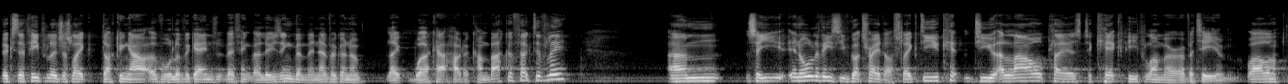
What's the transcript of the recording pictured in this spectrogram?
because if people are just like ducking out of all of the games that they think they're losing, then they're never going to like work out how to come back effectively. Um, so you, in all of these, you've got trade-offs. Like, do you do you allow players to kick people on their other team? Well,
